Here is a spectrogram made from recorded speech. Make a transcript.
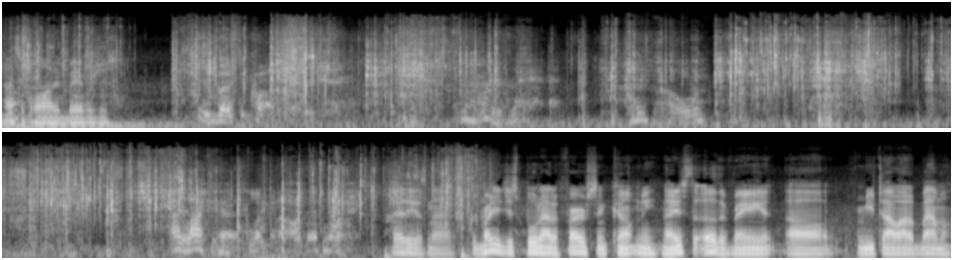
that's a quality beverages. They busted quality. What is that? There's a hole. I like it how it's flaking off. That's nice. That is nice. So Brady just pulled out a First and Company. Now it's the other variant uh, from Utah, Alabama.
